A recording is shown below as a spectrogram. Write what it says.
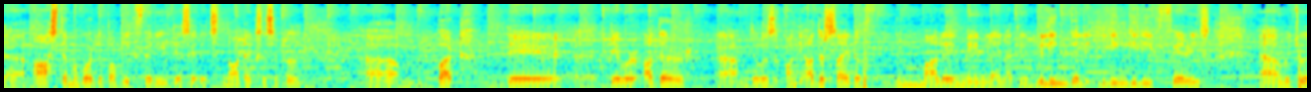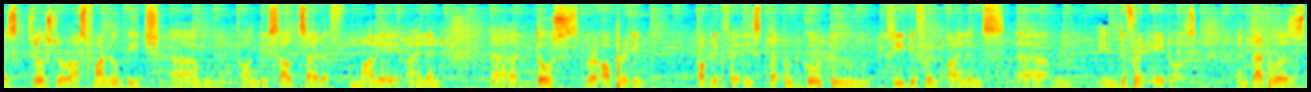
uh, asked them about the public ferry. They said it's not accessible. Um, but there uh, there were other um, there was on the other side of the Male mainland I think Willingili, Willingili ferries uh, which was close to Rasfannu beach um, on the south side of Male island. Uh, those were operating public ferries that would go to three different islands um, in different atolls. And that was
